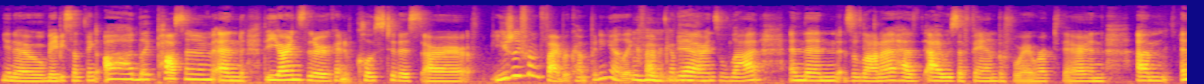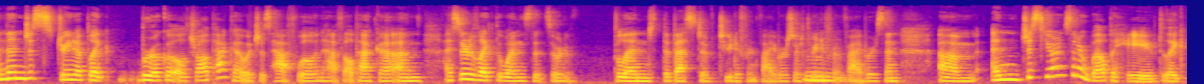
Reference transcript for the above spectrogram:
you know maybe something odd like possum. And the yarns that are kind of close to this are usually from fiber company. I like fiber company yeah. yarns a lot. And then zolana has i was a fan before i worked there. And um and then just straight up like Berroco ultra alpaca which is half wool and half alpaca. Um i sort of like the ones that sort of blend the best of two different fibers or three different fibers and um and just yarns that are well behaved like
